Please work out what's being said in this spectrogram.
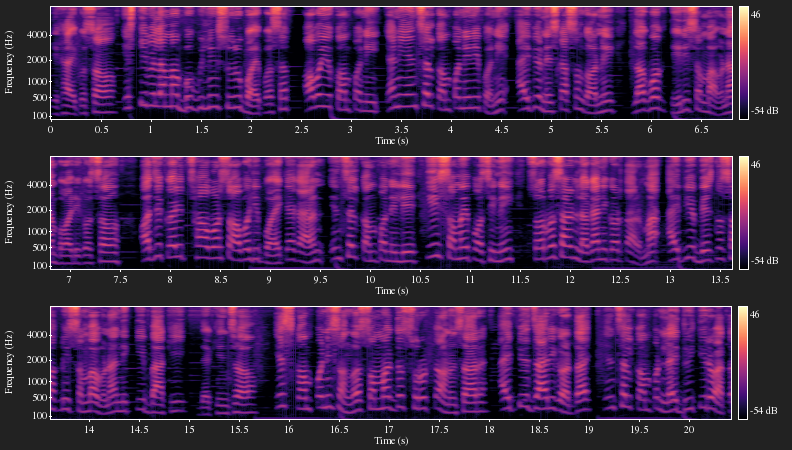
देखाएको छ। यस्तै बेलामा बुक बिल्डिङ सुरु भए पश्चात अब यो कम्पनी यानि एनसेल कम्पनीले पनि आइपिओ निष्कासन गर्ने लगभग धेरै सम्भावना बढेको छ। अझै करिब छ वर्ष अगाडि भएका कारण एनसेल कम्पनीले केही समयपछि नै सर्वसाधारण लगानीकर्ताहरूमा आइपिओ बेच्न सक्ने सम्भावना निकै बाँकी देखिन्छ। यस कम्पनीसँग सम्बद्ध स्रोतका अनुसार आइपिओ जारी गर्दा एनसेल कम्पनीलाई दुईतिरबाट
